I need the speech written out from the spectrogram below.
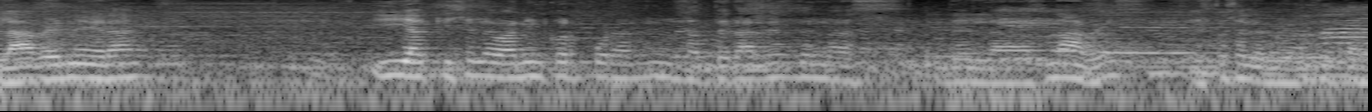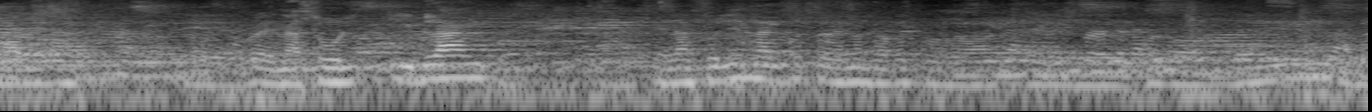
la venera, y aquí se le van a incorporar en los laterales de las, de las naves estos elementos de talavera eh, en azul y blanco. El azul y blanco todavía nos va a recordar el color del lago.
